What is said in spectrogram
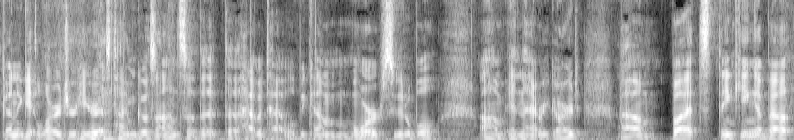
going to get larger here mm-hmm. as time goes on, so that the habitat will become more suitable um, in that regard. Um, but thinking about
